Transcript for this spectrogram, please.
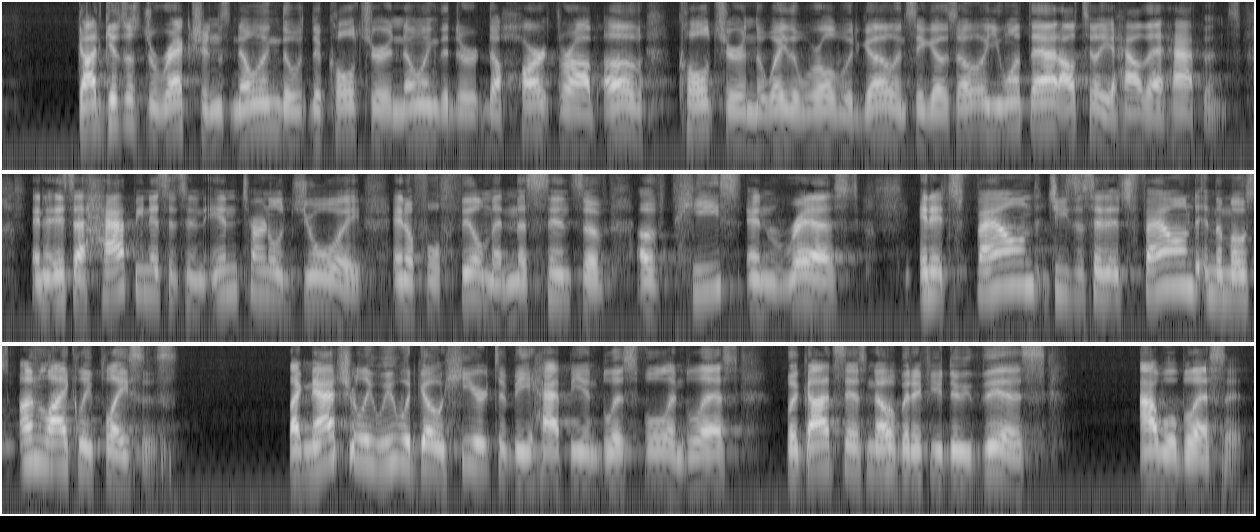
God gives us directions, knowing the, the culture and knowing the, the heartthrob of culture and the way the world would go. And so he goes, Oh, you want that? I'll tell you how that happens. And it's a happiness, it's an internal joy and a fulfillment and a sense of, of peace and rest. And it's found, Jesus said, it's found in the most unlikely places. Like naturally, we would go here to be happy and blissful and blessed. But God says, No, but if you do this, I will bless it.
